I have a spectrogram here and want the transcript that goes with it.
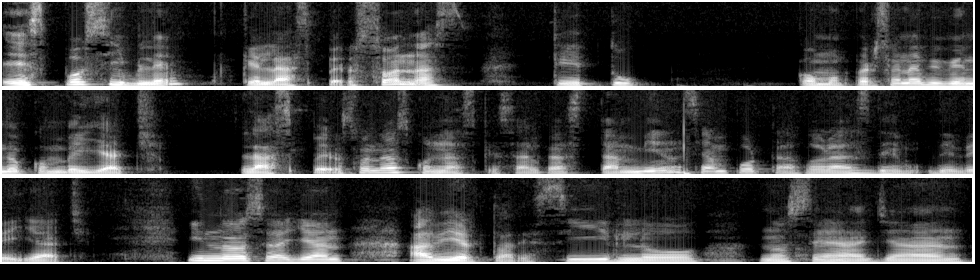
es posible que las personas que tú, como persona viviendo con VIH, las personas con las que salgas también sean portadoras de, VIH y no se hayan abierto a decirlo, no se hayan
